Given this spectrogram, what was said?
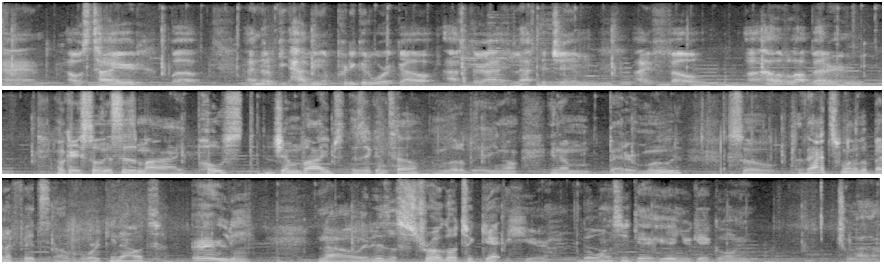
And I was tired, but I ended up having a pretty good workout. After I left the gym, I felt a hell of a lot better. Okay, so this is my post gym vibes. As you can tell, I'm a little bit, you know, in a better mood. So that's one of the benefits of working out early. Now, it is a struggle to get here, but once you get here and you get going, chulada.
